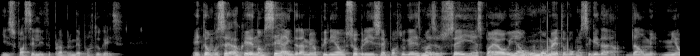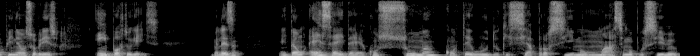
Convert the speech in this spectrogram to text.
Isso facilita para aprender português. Então você, ok, não sei ainda da minha opinião sobre isso em português, mas eu sei em espanhol e em algum momento eu vou conseguir dar, dar minha opinião sobre isso em português. Beleza? Então, essa é a ideia. Consuma conteúdo que se aproxima o máximo possível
